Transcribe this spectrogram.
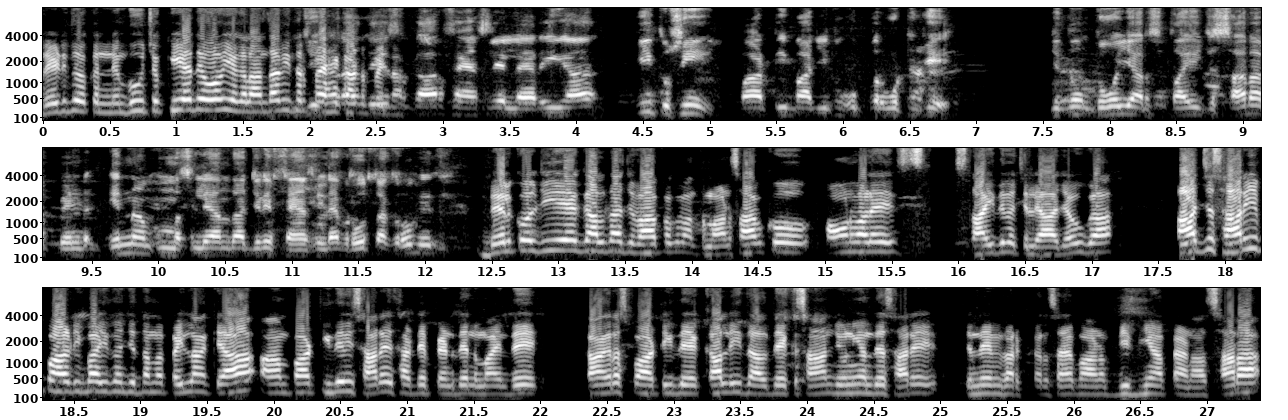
ਰੇੜੀ ਤੋਂ ਇੱਕ ਨਿੰਬੂ ਚੁੱਕੀ ਹੈ ਤੇ ਉਹ ਵੀ ਅਗਲਾਂਦਾ ਵੀ ਤੇ ਪੈਸੇ ਕੱਢ ਪੈਂਦਾ। ਸਰਕਾਰ ਫੈਸਲੇ ਲੈ ਰਹੀ ਆ ਕੀ ਤੁਸੀਂ ਪਾਰਟੀ ਬਾਜੀ ਤੋਂ ਉੱਪਰ ਉੱਠ ਕੇ ਜਦੋਂ 2027 ਚ ਸਾਰਾ ਪਿੰਡ ਇਹਨਾਂ ਮਸਲਿਆਂ ਦਾ ਜਿਹੜੇ ਫੈਸਲੇ ਦਾ ਵਿਰੋਧਤਾ ਕਰੋਗੇ ਬਿਲਕੁਲ ਜੀ ਇਹ ਗੱਲ ਦਾ ਜਵਾਬ ਭਗਵੰਤ ਮਾਨ ਸਾਹਿਬ ਕੋ ਆਉਣ ਵਾਲੇ 27 ਦੇ ਵਿੱਚ ਲਿਆ ਜਾਊਗਾ। ਅੱਜ ਸਾਰੀ ਪਾਰਟੀ ਬਾਜੀ ਤੋਂ ਜਿੱਦਾਂ ਮੈਂ ਪਹਿਲਾਂ ਕਿਹਾ ਆਮ ਪਾਰਟੀ ਦੇ ਵੀ ਸਾਰੇ ਸਾਡੇ ਪਿੰਡ ਦੇ ਨੁਮਾਇੰਦੇ ਕਾਂਗਰਸ ਪਾਰਟੀ ਦੇ ਅਕਾਲੀ ਦਲ ਦੇ ਕਿਸਾਨ ਯੂਨੀਅਨ ਦੇ ਸਾਰੇ ਜਿੰਨੇ ਵਰਕਰ ਸਾਹਿਬਾਨ ਬੀਬੀਆਂ ਭੈਣਾਂ ਸਾਰਾ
